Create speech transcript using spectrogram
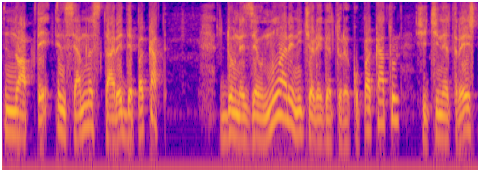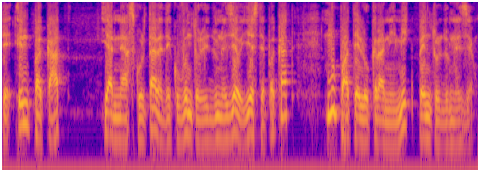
noapte înseamnă stare de păcat. Dumnezeu nu are nicio legătură cu păcatul și cine trăiește în păcat, iar neascultarea de cuvântul lui Dumnezeu este păcat, nu poate lucra nimic pentru Dumnezeu.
